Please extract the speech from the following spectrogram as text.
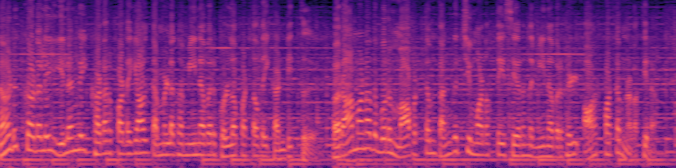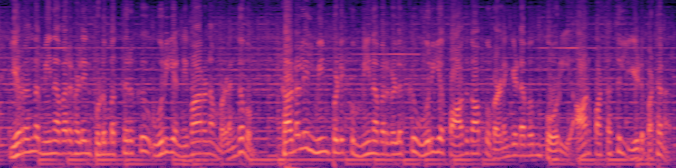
நடுக்கடலில் இலங்கை கடற்படையால் தமிழக மீனவர் கொல்லப்பட்டதை கண்டித்து ராமநாதபுரம் மாவட்டம் தங்கச்சி மடத்தை சேர்ந்த மீனவர்கள் ஆர்ப்பாட்டம் நடத்தினர். இறந்த மீனவர்களின் குடும்பத்திற்கு உரிய நிவாரணம் வழங்கவும் கடலில் மீன்பிடிக்கும் மீனவர்களுக்கு உரிய பாதுகாப்பு வழங்கிடவும் கோரி ஆர்ப்பாட்டத்தில் ஈடுபட்டனர்.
